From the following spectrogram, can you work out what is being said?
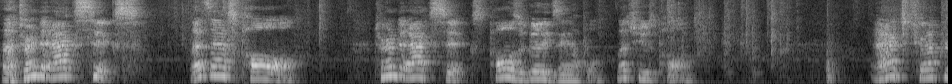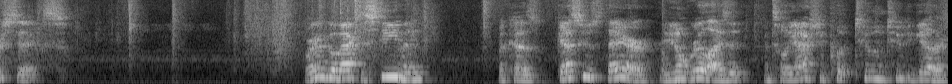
Uh, turn to Acts 6. Let's ask Paul. Turn to Acts 6. Paul's a good example. Let's use Paul. Acts chapter 6. We're going to go back to Stephen because guess who's there? You don't realize it until you actually put two and two together.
